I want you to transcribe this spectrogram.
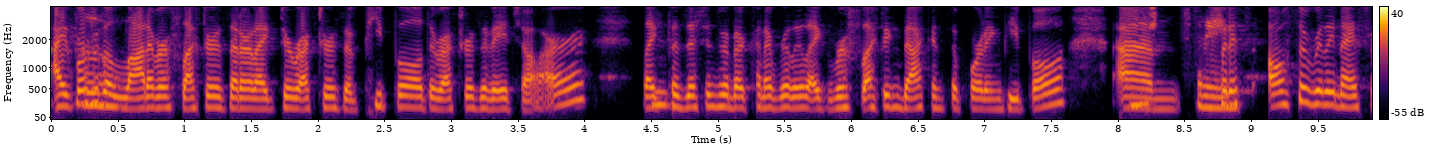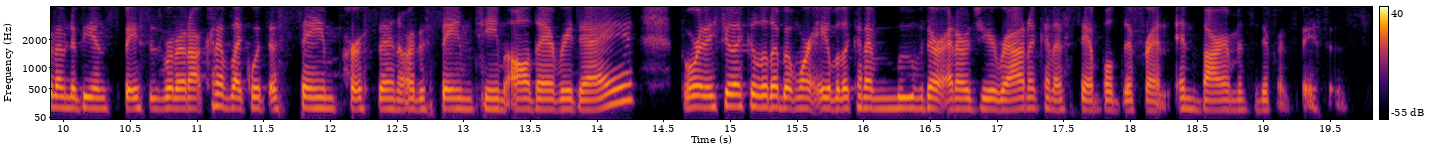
I've worked with a lot of reflectors that are like directors of people, directors of HR, like mm-hmm. positions where they're kind of really like reflecting back and supporting people. Um, but it's also really nice for them to be in spaces where they're not kind of like with the same person or the same team all day, every day, but where they feel like a little bit more able to kind of move their energy around and kind of sample different environments and different spaces.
